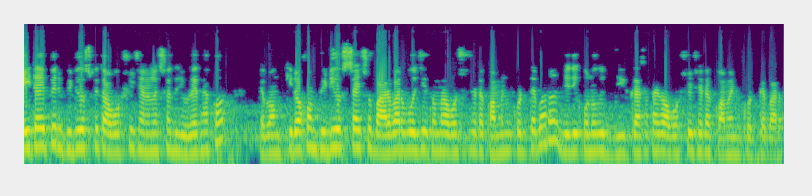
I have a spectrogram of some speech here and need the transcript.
এই টাইপের ভিডিওস পেতে অবশ্যই চ্যানেলের সাথে জুড়ে থাকো এবং কীরকম ভিডিওস চাইছো বারবার বলছি তোমরা অবশ্যই সেটা কমেন্ট করতে পারো। যদি কোনো জিজ্ঞাসা থাকে অবশ্যই সেটা কমেন্ট করতে পারো।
